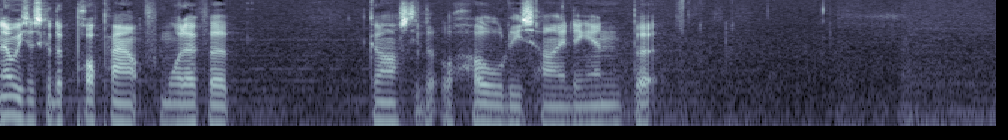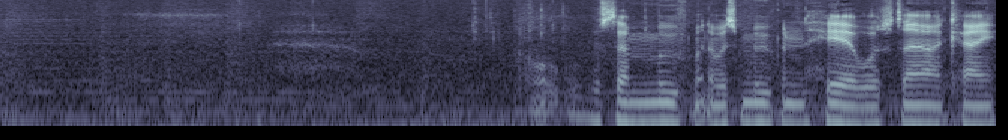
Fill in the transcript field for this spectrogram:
Know he's just going to pop out from whatever ghastly little hole he's hiding in, but was there movement? There was movement here, was there? Okay.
